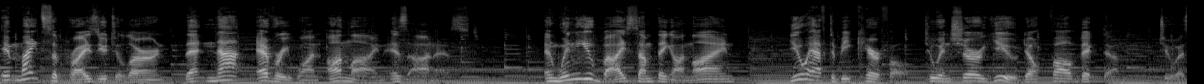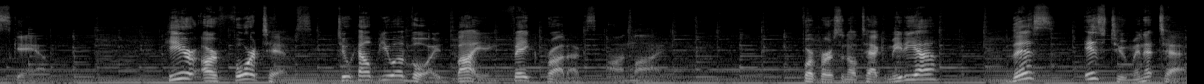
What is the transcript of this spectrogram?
It might surprise you to learn that not everyone online is honest. And when you buy something online, you have to be careful to ensure you don't fall victim to a scam. Here are four tips to help you avoid buying fake products online. For Personal Tech Media, this is 2 Minute Tech.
